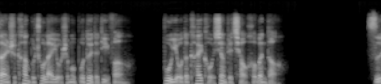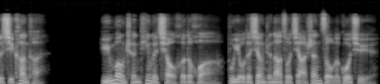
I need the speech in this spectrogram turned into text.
但是看不出来有什么不对的地方，不由得开口向着巧合问道：“仔细看看。”云望尘听了巧合的话，不由得向着那座假山走了过去。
